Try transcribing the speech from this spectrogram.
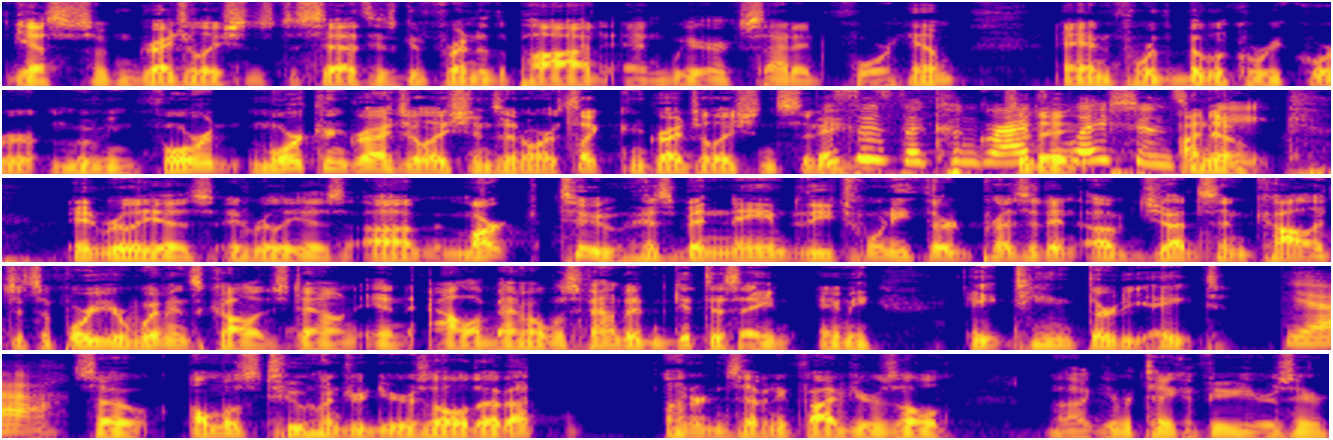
Yes. So congratulations to Seth. He's a good friend of the pod, and we are excited for him and for the Biblical Recorder moving forward. More congratulations in or it's like congratulations city. this is the congratulations know. week It really is. It really is. Um, Mark Tew, has been named the 23rd president of Judson College. It's a four-year women's college down in Alabama. Was founded, and get this, Amy, 1838. yeah So almost 200 years old, about 175 years old, uh, give or take a few years here.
